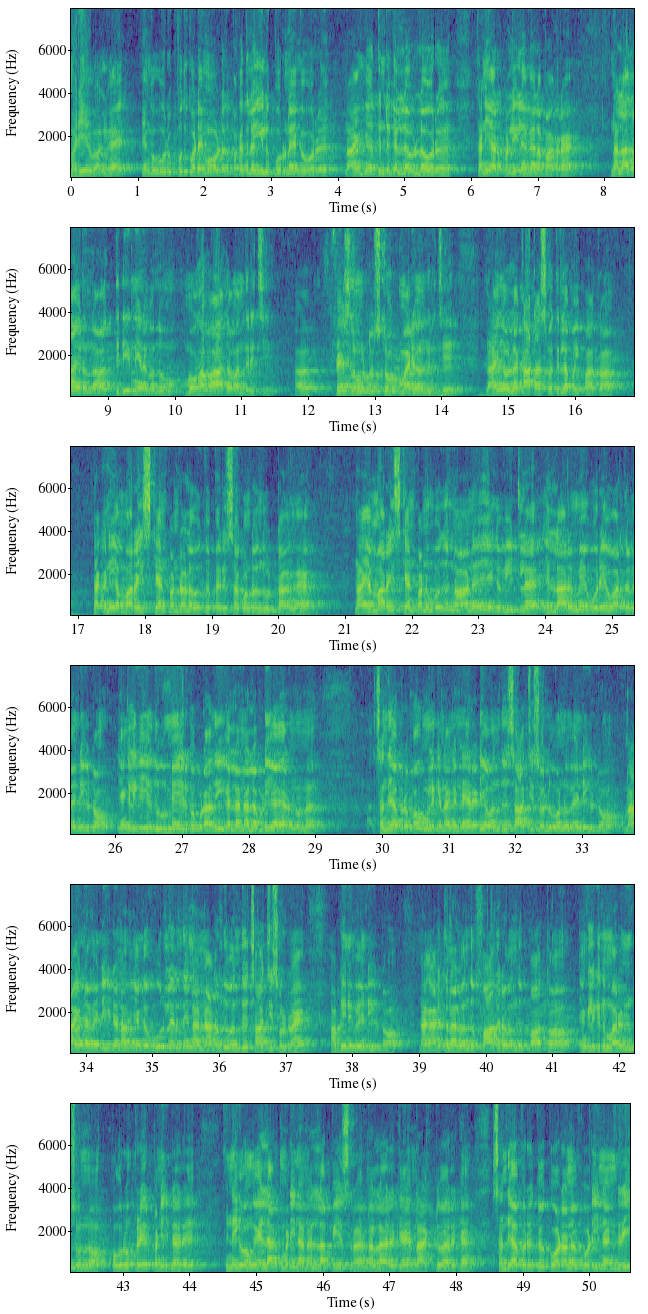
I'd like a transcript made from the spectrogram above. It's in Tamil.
மரியே வாழ்க. எங்கள் ஊர் புதுக்கோட்டை மாவட்டத்து பக்கத்தில் இழுப்பூர்னு எங்கள் ஊர். நான் இங்கே திண்டுக்கல்லில் உள்ள ஒரு தனியார் பள்ளியில் வேலை பார்க்குறேன். நல்லா தான் இருந்தோம். திடீர்னு எனக்கு வந்து முகவாதம் வந்துருச்சு. ஃபேஸில் மட்டும் ஸ்ட்ரோக் மாதிரி வந்துருச்சு. நான் இங்கே உள்ள காட்டாஸ்பத்திரியில் போய் பார்த்தோம். டக்குன்னு எம்ஆர்ஐ ஸ்கேன் பண்ணுற அளவுக்கு பெருசாக கொண்டு வந்து விட்டாங்க. நான் எம்ஆர்ஐ ஸ்கேன் பண்ணும்போது நான் எங்கள் வீட்டில் எல்லாருமே ஒரே வார்த்தை வேண்டிக்கிட்டோம். எங்களுக்கு எதுவுமே இருக்கக்கூடாது. எல்லாம் நல்லபடியாக இருணுன்னு சந்தியாபுரப்போ உங்களுக்கு நாங்கள் நேரடியாக வந்து சாட்சி சொல்லுவோன்னு வேண்டிக்கிட்டோம். நான் என்ன வேண்டிக்கிட்டேன்னா எங்கள் ஊரில் இருந்தே நான் நடந்து வந்து சாட்சி சொல்கிறேன் அப்படின்னு வேண்டிக்கிட்டோம். நாங்கள் அடுத்த நாள் வந்து ஃபாதரை வந்து பார்த்தோம். எங்களுக்கு இது மாதிரின்னு சொன்னோம். அவரும் ப்ரேயர் பண்ணிக்கிட்டாரு. இன்றைக்கி உங்கள் எல்லாருக்கு முன்னாடி நான் நல்லா பேசுகிறேன் நல்லா இருக்கேன் நான் ஆக்டிவாக இருக்கேன். சந்தியாபுருக்கு கோடான கோடி நன்றி.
